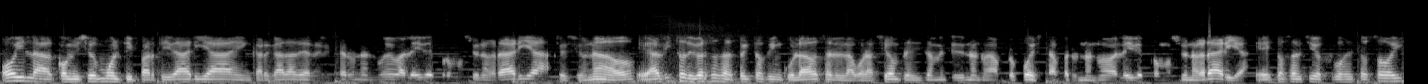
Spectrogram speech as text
Hoy la comisión multipartidaria encargada de analizar una nueva ley de promoción agraria, sesionado, eh, ha visto diversos aspectos vinculados a la elaboración precisamente de una nueva propuesta para una nueva ley de promoción agraria. Estos han sido expuestos hoy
